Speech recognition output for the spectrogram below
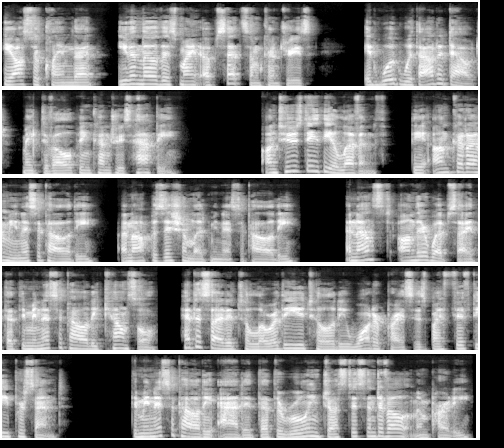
He also claimed that, even though this might upset some countries, it would without a doubt make developing countries happy. On Tuesday the 11th, the Ankara municipality, an opposition led municipality, announced on their website that the municipality council had decided to lower the utility water prices by 50%. The municipality added that the ruling Justice and Development Party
